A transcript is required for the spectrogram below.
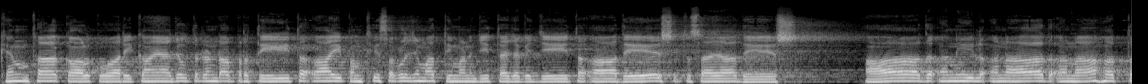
ਖਿੰਥਾ ਕਾਲ ਕੁਆਰੀ ਕਾਇਆ ਜੁਗਤ ਡੰਡਾ ਪ੍ਰਤੀਤ, ਆਈ ਪੰਥੀ ਸਗਲ ਜਮਾਤੀ ਮਨ ਜੀਤੈ ਜਗ ਜੀਤ, ਆਦੇਸ਼ ਤਸਾਇਆ ਦੇਸ਼। ਆਦ ਅਨੀਲ ਅਨਾਦ ਅਨਾਹਤ,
